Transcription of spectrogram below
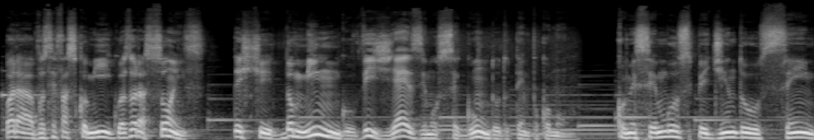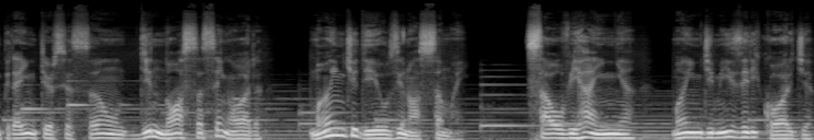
Agora você faz comigo as orações deste domingo, vigésimo segundo do tempo comum. Comecemos pedindo sempre a intercessão de Nossa Senhora, Mãe de Deus e Nossa Mãe. Salve, Rainha, Mãe de Misericórdia,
